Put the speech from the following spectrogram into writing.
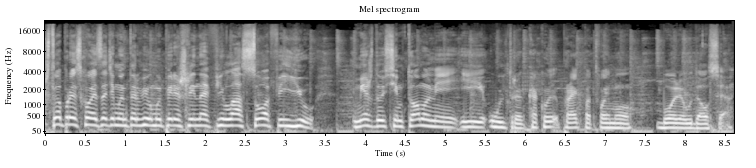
Что происходит с этим интервью? Мы перешли на философию. Между симптомами и ультра, какой проект, по-твоему, более удался?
